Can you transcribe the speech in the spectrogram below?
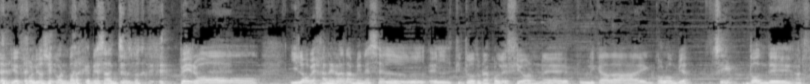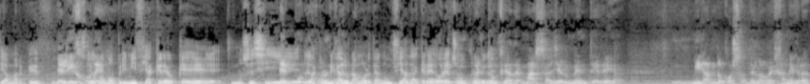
en 10 folios y con márgenes anchos, ¿no? Pero. Y La Oveja Negra también es el, el título de una colección eh, publicada en Colombia, Sí. donde García Márquez El hijo dio de- como primicia, creo que. No sé si. La un crónica de una muerte anunciada, creo, de hecho. un cuento que además ayer me enteré, mirando cosas de la oveja negra,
